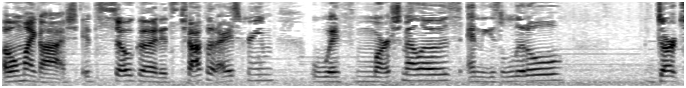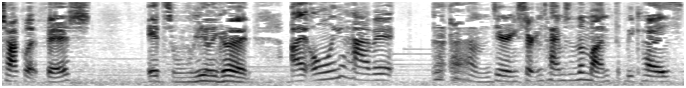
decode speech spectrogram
Oh my gosh, it's so good. It's chocolate ice cream with marshmallows and these little dark chocolate fish. It's really good. I only have it during certain times of the month because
